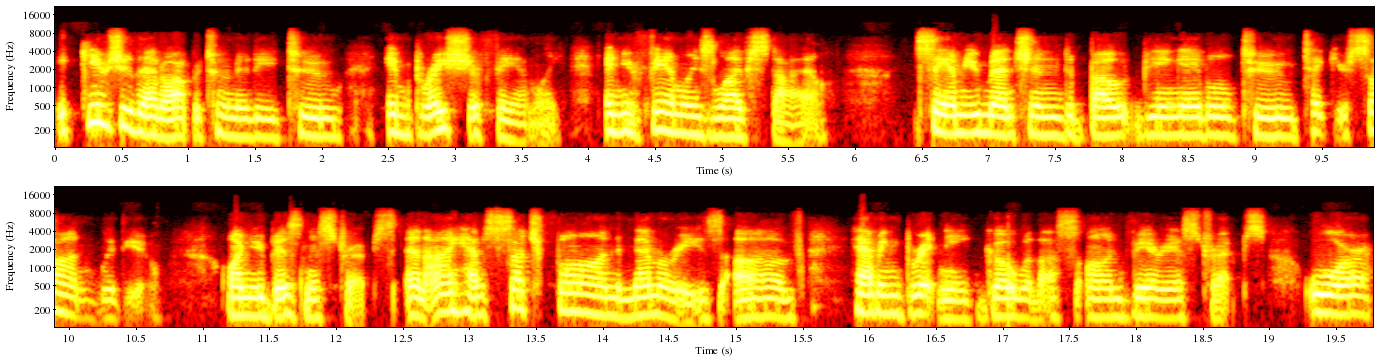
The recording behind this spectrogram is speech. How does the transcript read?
it gives you that opportunity to embrace your family and your family's lifestyle. Sam, you mentioned about being able to take your son with you. on your business trips. And I have such fond memories of having Brittany go with us on various trips or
